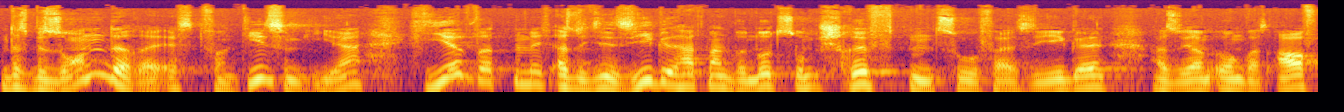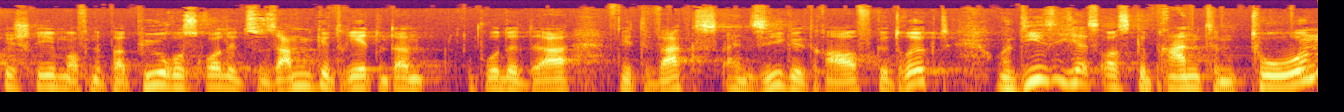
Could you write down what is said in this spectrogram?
Und das Besondere ist von diesem hier, hier wird nämlich, also diese Siegel hat man benutzt, um Schriften zu versiegeln. Also wir haben irgendwas aufgeschrieben, auf eine Papyrusrolle zusammengedreht und dann wurde da mit Wachs ein Siegel drauf gedrückt. Und diese hier ist aus gebranntem Ton.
